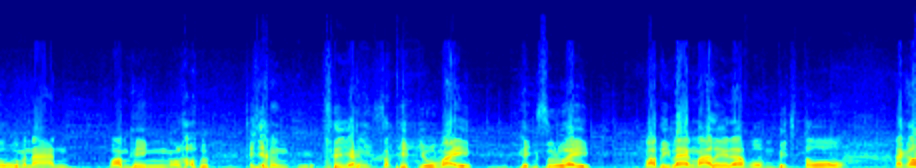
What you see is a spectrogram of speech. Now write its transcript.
ตู้มานานความเฮงของเราจะยังจะยังสถิตอยู่ไหมเฮงสวยมาติแรกมาเลยนะครับผมบิจิโตแต่ก็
